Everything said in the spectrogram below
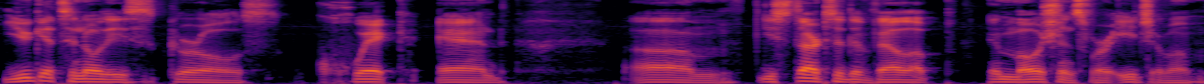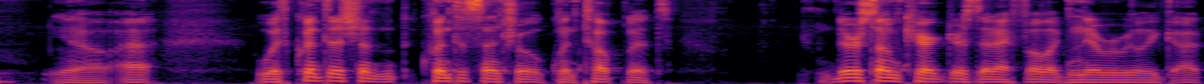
you get to know these girls quick and um, you start to develop emotions for each of them. You know, uh, with quintessential quintessential quintuplets, there are some characters that I felt like never really got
